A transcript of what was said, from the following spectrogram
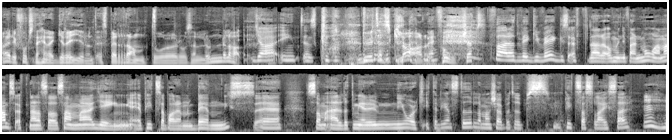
Ja, det är fortfarande hela grejer runt Esperanto och Rosenlund i alla fall. jag är inte ens klar. Du är inte ens klar. Fortsätt. För att vägg i vägg så öppnar om ungefär en månad så öppnar alltså samma gäng eh, pizzabaren Bennys eh, som är lite mer New York italiensk stil där man köper typ pizzaslicer. Mhm.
